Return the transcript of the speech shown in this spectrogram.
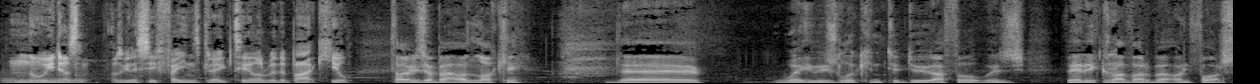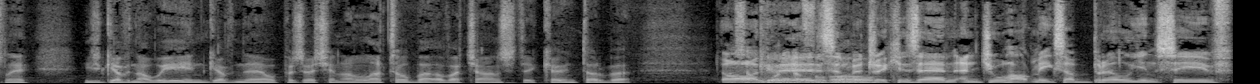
No, he doesn't. I was going to say finds Greg Taylor with the back heel. Thought he was a bit unlucky. The what he was looking to do, I thought, was very clever, but unfortunately, he's given away and given the opposition a little bit of a chance to counter. But Oh, That's and it wonderful is, and ball. Is in, and Joe Hart makes a brilliant save.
